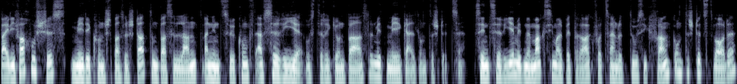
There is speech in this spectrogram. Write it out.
Beide Fachausschüsse Medienkunst Basel-Stadt und Basel-Land werden in Zukunft auch Serien aus der Region Basel mit mehr Geld unterstützen. Sind Serien mit einem Maximalbetrag von 200.000 Franken unterstützt worden,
